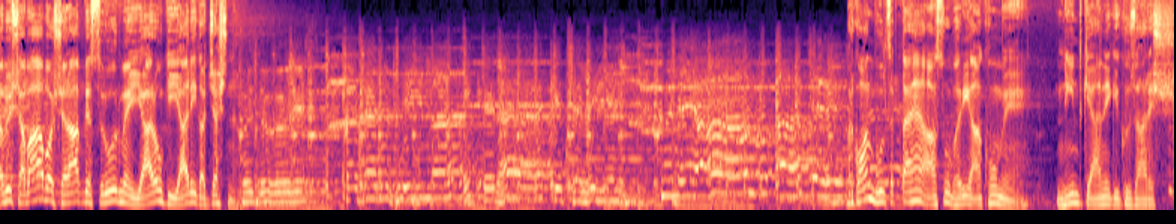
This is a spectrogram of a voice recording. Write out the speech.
मैं ओ और भी शबाब और शराब के सुरूर में यारों की यारी का जश्न। और कौन भूल सकता है आँसू भरी आँखों में नींद के आने की गुजारिश?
